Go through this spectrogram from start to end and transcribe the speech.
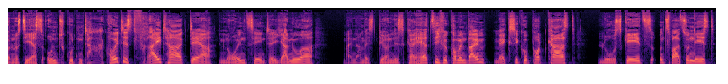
Buenos dias und guten Tag. Heute ist Freitag, der 19. Januar. Mein Name ist Björn Liska. Herzlich willkommen beim Mexiko-Podcast. Los geht's und zwar zunächst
